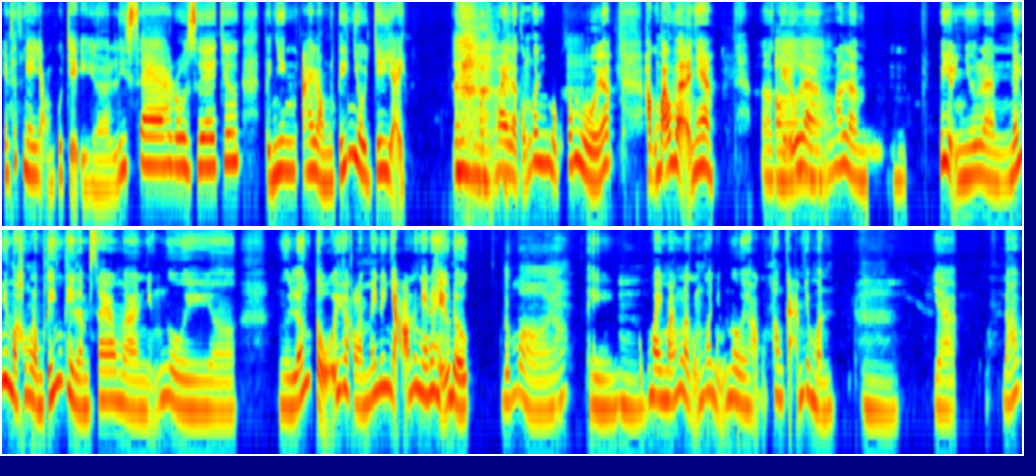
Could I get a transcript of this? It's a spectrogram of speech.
em thích nghe giọng của chị, ờ, Lisa, Rosé chứ tự nhiên ai lồng tiếng vô chi vậy? Nhưng mà cũng may là cũng có một số người á, họ cũng bảo vệ nha, ờ, kiểu là, Ờ. cũng nói là, ừm, ví dụ như là nếu như mà không lồng tiếng thì làm sao mà những người, ờ, người lớn tuổi hoặc là mấy đứa nhỏ nó nghe nó hiểu được. Đúng rồi. Đó, thì cũng Ừm. may mắn là cũng có những người họ cũng thông cảm cho mình. Ừm. Dạ, đó,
